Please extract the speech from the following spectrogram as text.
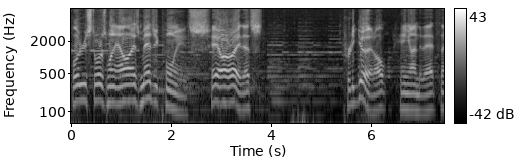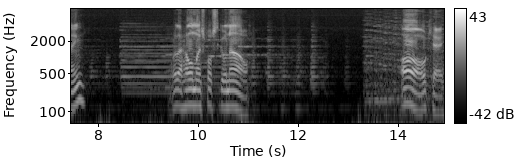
Fully restores one ally's magic points. Hey, alright, that's pretty good. I'll hang on to that thing. Where the hell am I supposed to go now? Oh, okay.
